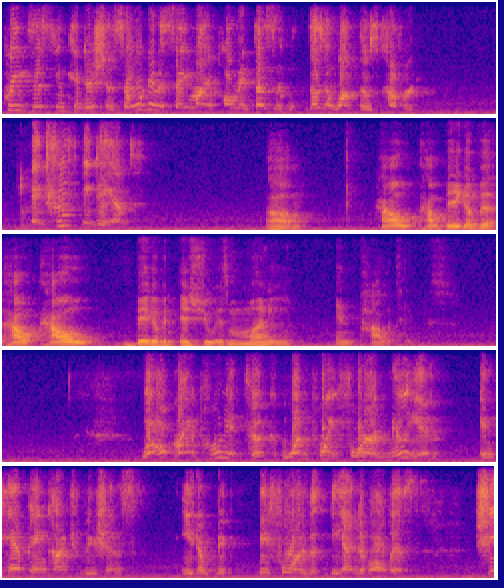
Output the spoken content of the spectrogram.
pre-existing conditions. So we're going to say my opponent doesn't doesn't want those covered. And truth be damned. Um, how how big of a how how big of an issue is money in politics? Well, my opponent took 1.4 million in campaign contributions, you know, be, before the, the end of all this. She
